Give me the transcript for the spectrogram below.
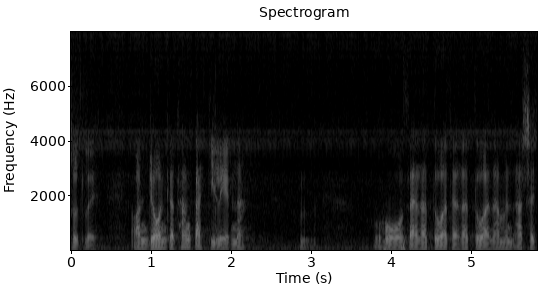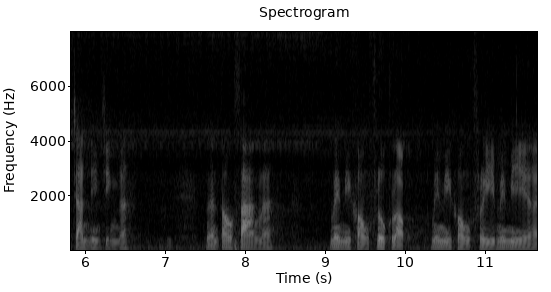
สุด ๆ เลย อ่อนโยนกระทั่งกับกิเลสนะโอ้โห แต่ละตัวแต่ละตัวนะมันอัศจรรย์จริง ๆ นะงั้นต้องสร้างนะ ไม่มีของฟลุกหรอก ไม่มีของฟรีไม่มีอะไร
